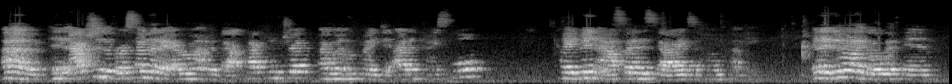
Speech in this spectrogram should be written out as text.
Um, and actually, the first time that I ever went on a backpacking trip, I went with my dad in high school. I had been asked by this guy to homecoming, and I didn't want to go with him.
